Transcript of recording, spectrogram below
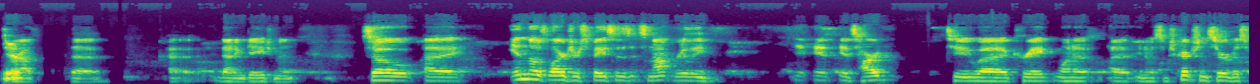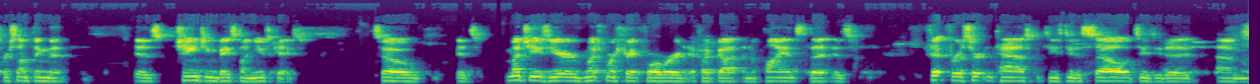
Yeah. throughout the uh, that engagement. So uh, in those larger spaces, it's not really it, it, it's hard to uh, create one a, a you know subscription service for something that is changing based on use case. So it's much easier, much more straightforward if I've got an appliance that is fit for a certain task. It's easy to sell. It's easy to um,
